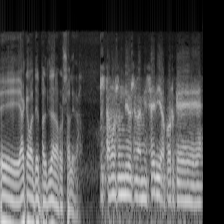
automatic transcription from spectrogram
eh, acabat el partit de la Rosaleda. Estamos hundidos en la miseria porque,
